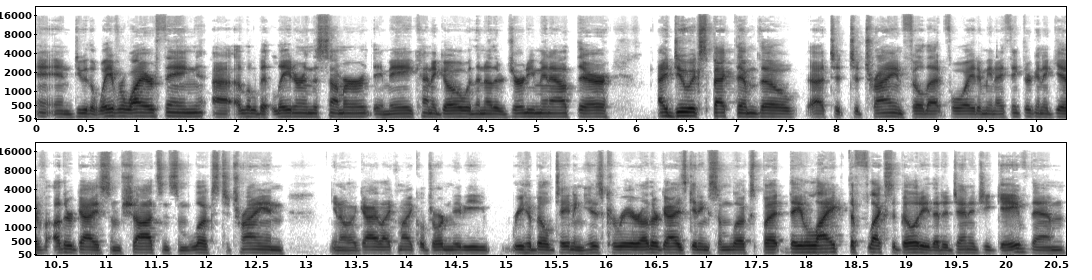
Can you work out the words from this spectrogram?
and, and, do the waiver wire thing uh, a little bit later in the summer. They may kind of go with another journeyman out there. I do expect them though uh, to to try and fill that void. I mean, I think they're going to give other guys some shots and some looks to try and, you know, a guy like Michael Jordan maybe rehabilitating his career, other guys getting some looks, but they like the flexibility that Adeniji gave them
